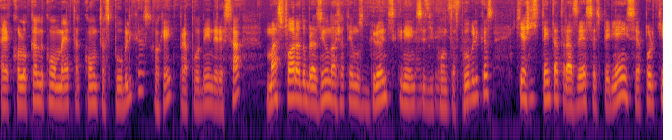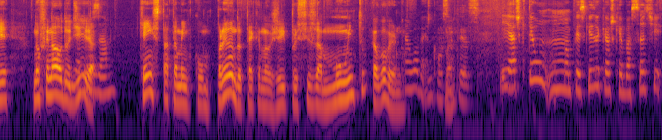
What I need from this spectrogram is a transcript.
é, colocando como meta contas públicas, ok, para poder endereçar. Mas fora do Brasil, nós já temos grandes clientes de contas né? públicas que a gente tenta trazer essa experiência, porque no final do dia, quem está também comprando tecnologia e precisa muito é o governo. É o governo. Com né? certeza. E acho que tem um, uma pesquisa que eu acho que é bastante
